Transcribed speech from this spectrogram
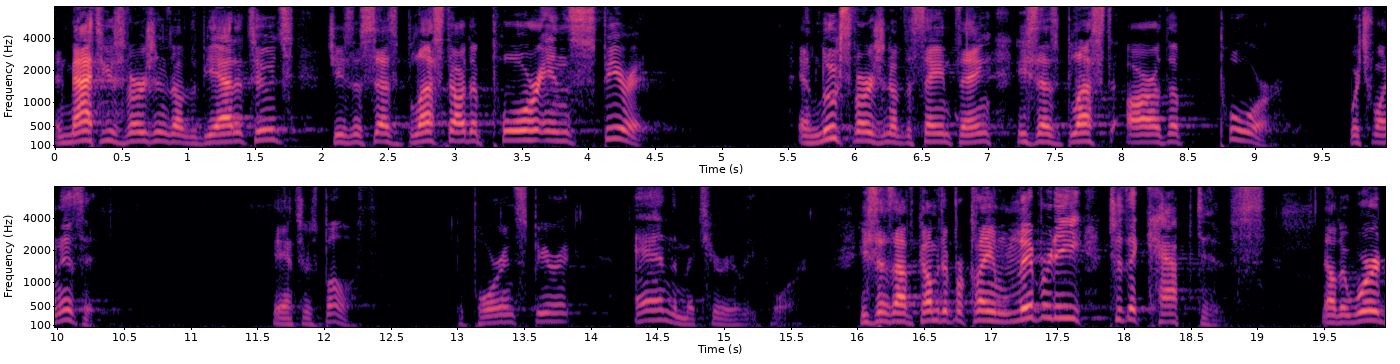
In Matthew's versions of the Beatitudes, Jesus says, Blessed are the poor in spirit. In Luke's version of the same thing, he says, Blessed are the poor. Which one is it? The answer is both the poor in spirit and the materially poor. He says, I've come to proclaim liberty to the captives. Now, the word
